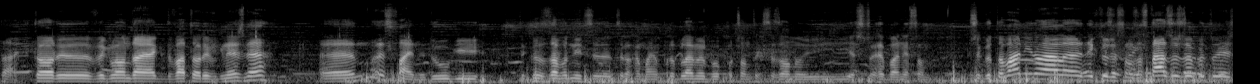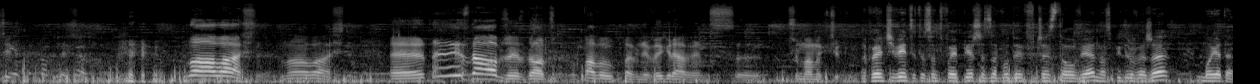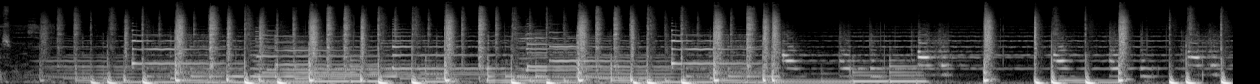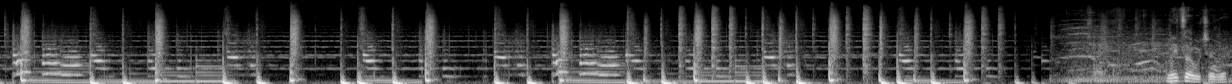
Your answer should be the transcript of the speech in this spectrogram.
Tak, tor wygląda jak dwa tory w Gnieźnie. E, No jest fajny, długi, tylko zawodnicy trochę mają problemy, bo początek sezonu i jeszcze chyba nie są przygotowani, no ale niektórzy są za starzy, żeby tu jeździć. No właśnie, no właśnie. E, to jest dobrze, jest dobrze. Paweł pewnie wygra, więc e, trzymamy kciuki. No powiem Ci więcej, to są Twoje pierwsze zawody w Częstochowie na speedrowerze? Moje też. No i co u Ciebie?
